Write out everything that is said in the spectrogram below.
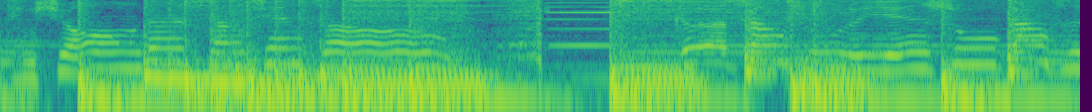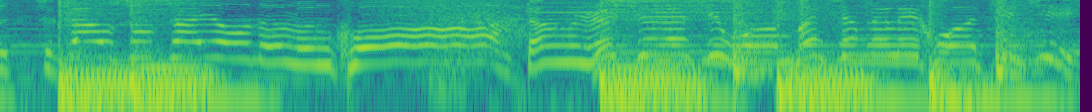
八方。雄的向前走，歌唱出了严肃刚直，是高手才有的轮廓。当热血燃起我满腔的烈火，荆棘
